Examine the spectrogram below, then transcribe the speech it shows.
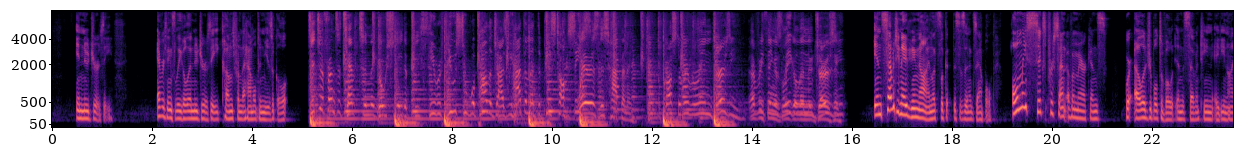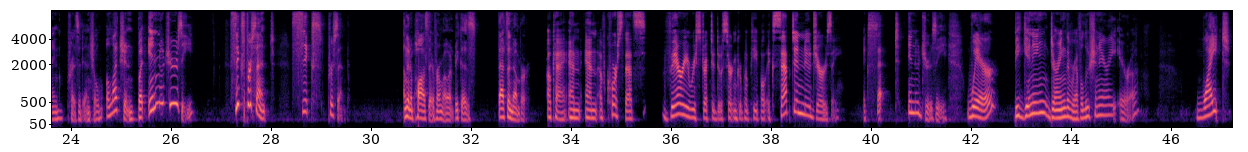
in New Jersey. Everything's legal in New Jersey comes from the Hamilton musical. Did your friends attempt to negotiate a peace? He refused to apologize. We had to let the peace talk cease. Where is this happening? Across the river in Jersey. Everything is legal in New Jersey. In 1789, let's look at this as an example. Only 6% of Americans were eligible to vote in the 1789 presidential election. But in New Jersey, 6%, 6%. I'm going to pause there for a moment because that's a number. Okay, and and of course that's very restricted to a certain group of people, except in New Jersey. except in New Jersey, where beginning during the Revolutionary era, white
